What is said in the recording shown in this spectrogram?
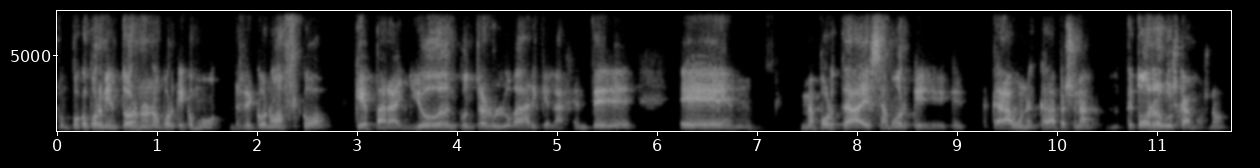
un poco por mi entorno, ¿no? Porque como reconozco que para yo encontrar un lugar y que la gente eh, me aporta ese amor que, cada, una, cada persona, que todos lo buscamos, ¿no?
